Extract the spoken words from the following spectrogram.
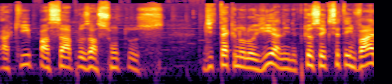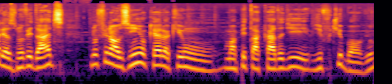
aqui passar para os assuntos de tecnologia, Aline, porque eu sei que você tem várias novidades. No finalzinho, eu quero aqui um- uma pitacada de, de futebol, viu?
